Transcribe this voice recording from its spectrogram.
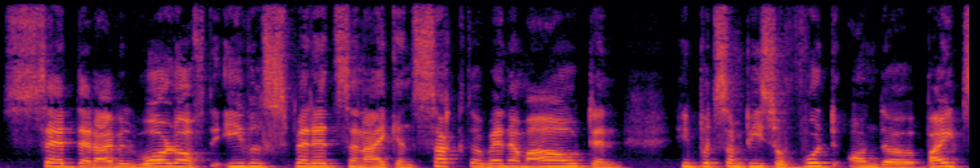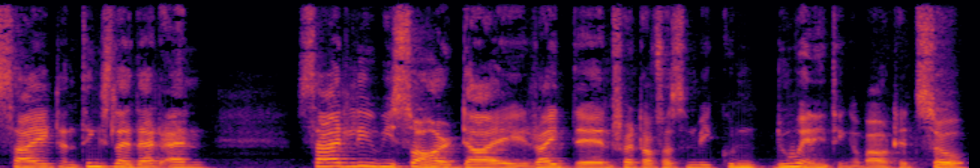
said that I will ward off the evil spirits and I can suck the venom out. And he put some piece of wood on the bite site and things like that. And sadly, we saw her die right there in front of us and we couldn't do anything about it. So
